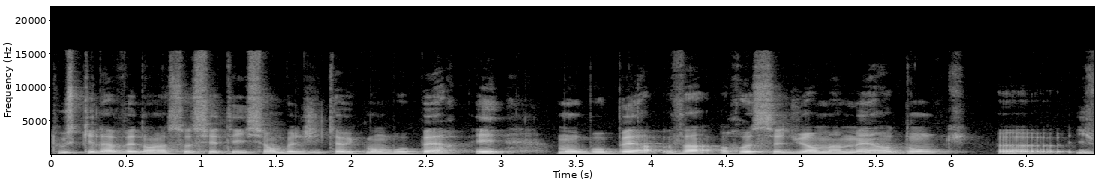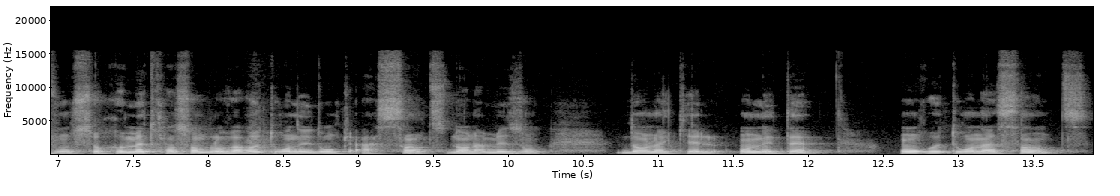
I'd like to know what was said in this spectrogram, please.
tout ce qu'elle avait dans la société ici en Belgique avec mon beau-père. Et mon beau-père va reséduire ma mère. Donc, euh, ils vont se remettre ensemble. On va retourner donc à Sainte, dans la maison dans laquelle on était. On retourne à Sainte.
